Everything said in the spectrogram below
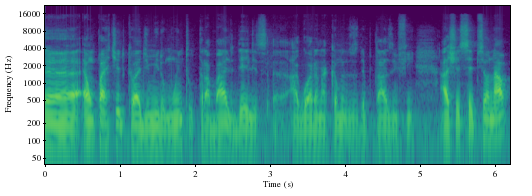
É, é um partido que eu admiro muito, o trabalho deles é, agora na Câmara dos Deputados, enfim, acho excepcional.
